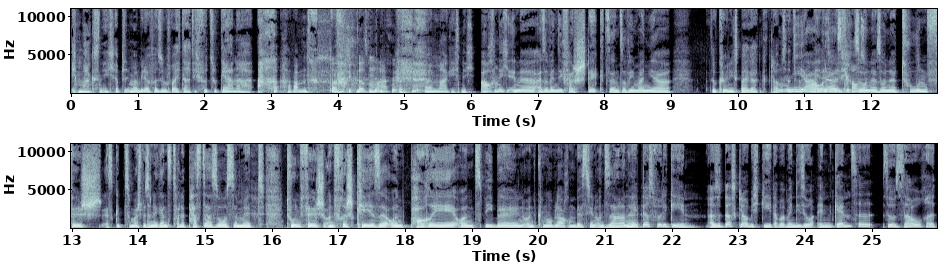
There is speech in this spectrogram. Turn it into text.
Ich mag's nicht. Ich habe es immer wieder versucht, weil ich dachte, ich würde so gerne haben, dass ich das mag. Aber mag ich nicht. Auch nicht in eine, also wenn sie versteckt sind, so wie man ja, So Königsberger glaubst du? ja, Nee, oder es gibt so eine, so eine Thunfisch, es gibt zum Beispiel so eine ganz tolle Pastasoße mit Thunfisch und Frischkäse und Porree und Zwiebeln und Knoblauch ein bisschen und Sahne. Nee, das würde gehen. Also das glaube ich geht. Aber wenn die so in Gänze so saure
